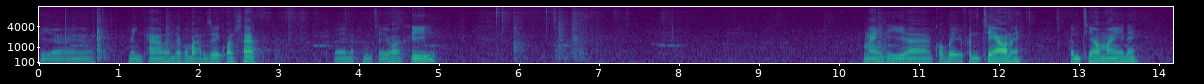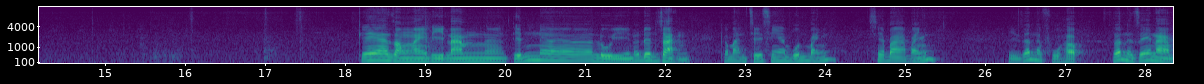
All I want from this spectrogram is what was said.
Thì mình tháo ra cho các bạn dễ quan sát. Đấy là phần chế hòa khí. Máy thì à, có bệ phần treo này, phần treo máy đây cái dòng này thì làm à, tiến à, lùi nó đơn giản. Các bạn chế xe 4 bánh, xe 3 bánh thì rất là phù hợp, rất là dễ làm.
